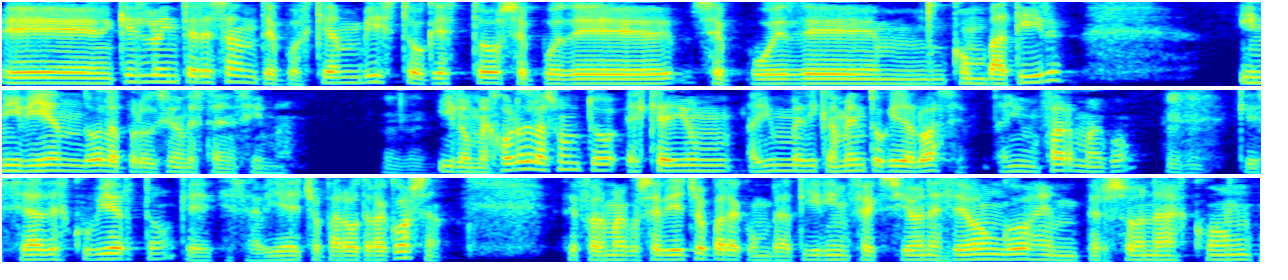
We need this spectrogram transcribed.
Eh, ¿Qué es lo interesante? Pues que han visto que esto se puede, se puede mm, combatir inhibiendo la producción de esta enzima. Y lo mejor del asunto es que hay un, hay un medicamento que ya lo hace. Hay un fármaco que se ha descubierto, que, se había hecho para otra cosa. Este fármaco se había hecho para combatir infecciones de hongos en personas con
